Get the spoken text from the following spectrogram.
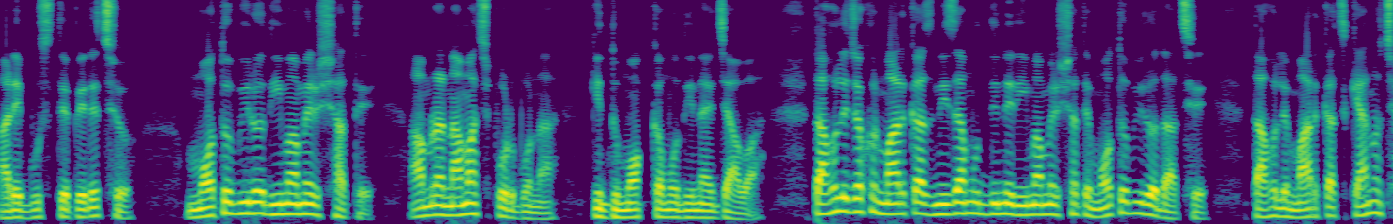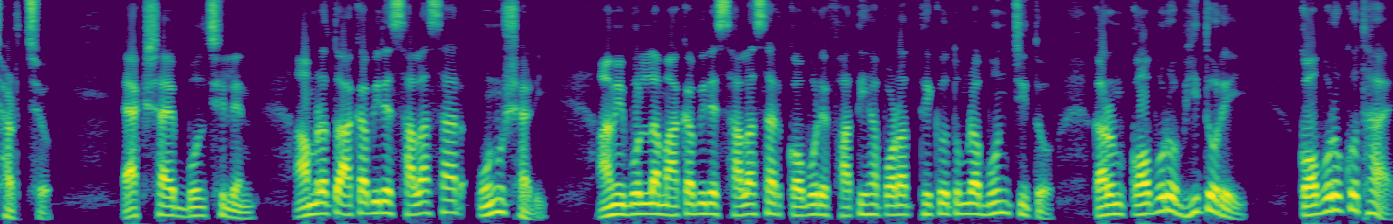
আরে, বুঝতে পেরেছ। মতবিরোধ ইমামের সাথে আমরা নামাজ পড়ব না, কিন্তু মক্কা মদিনায় যাওয়া। তাহলে যখন মার্কাজ নিজামুদ্দিনের ইমামের সাথে মতবিরোধ আছে, তাহলে মার্কাজ কেন ছাড়ছ? এক সাহেব বলছিলেন, আমরা তো আকাবিরে সালাসার অনুসারী। আমি বললাম, আকাবিরে সালাসার কবরে ফাতিহা পড়ার থেকেও তোমরা বঞ্চিত, কারণ কবরও ভিতরেই। কবরও কোথায়?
